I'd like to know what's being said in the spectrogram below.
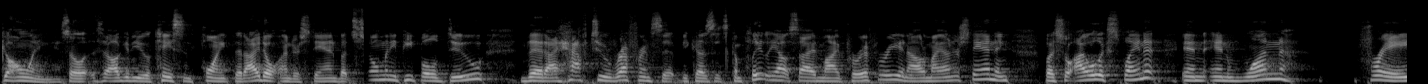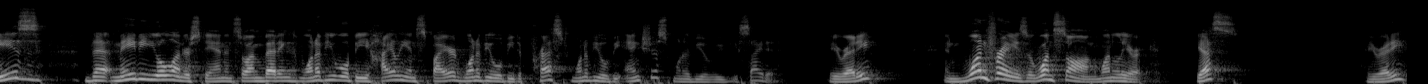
going. So, so I'll give you a case in point that I don't understand, but so many people do that I have to reference it because it's completely outside my periphery and out of my understanding. But so I will explain it in, in one phrase that maybe you'll understand. And so I'm betting one of you will be highly inspired, one of you will be depressed, one of you will be anxious, one of you will be excited. Are you ready? In one phrase or one song, one lyric. Yes? Are you ready?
